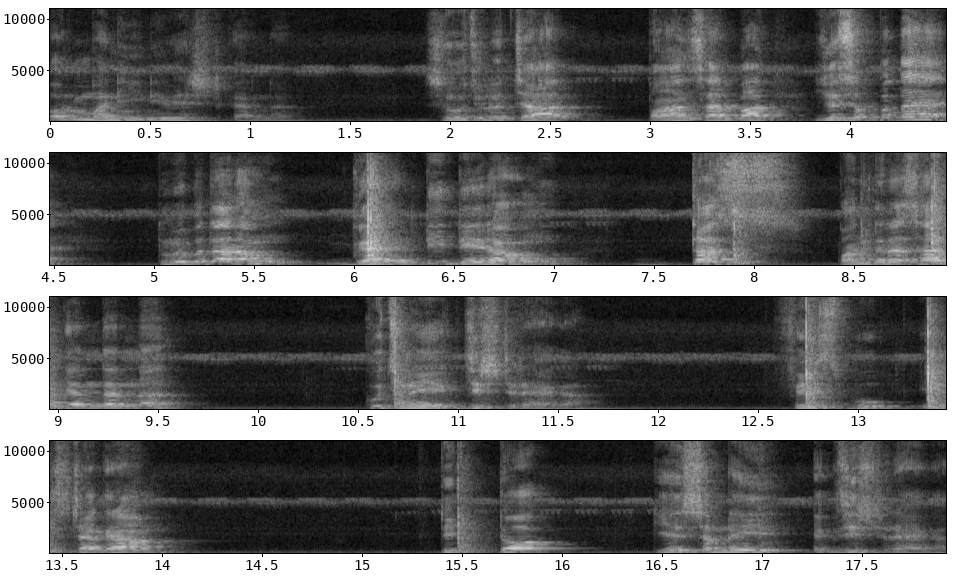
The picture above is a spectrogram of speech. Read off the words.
और मनी इन्वेस्ट करना। सोच लो चार, पाँच साल बाद। ये सब पता है? तुम्हें बता रहा हूँ गारंटी दे रहा हूँ, दस, पंद्रह साल के अंदर ना कुछ नहीं एग्जिस्ट रहेगा। फेसबुक इंस्टाग्राम टिकटॉक ये सब नहीं एग्जिस्ट रहेगा।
